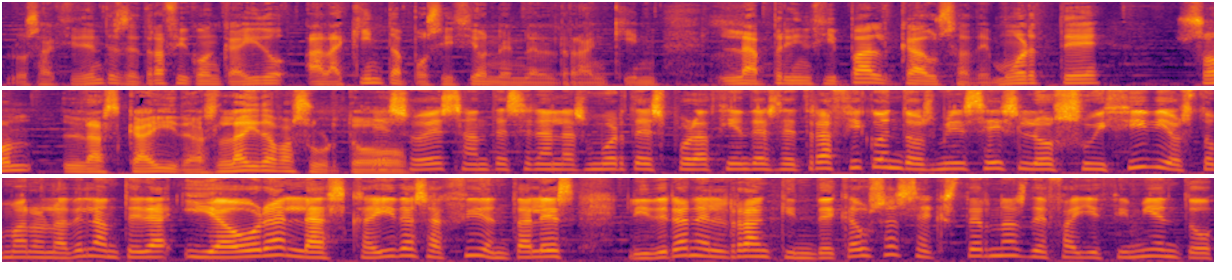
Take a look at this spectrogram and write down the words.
los accidentes de tráfico han caído a la quinta posición en el ranking. La principal causa de muerte son las caídas. Laida Basurto. Eso es, antes eran las muertes por accidentes de tráfico, en 2006 los suicidios tomaron la delantera y ahora las caídas accidentales lideran el ranking de causas externas de fallecimiento.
